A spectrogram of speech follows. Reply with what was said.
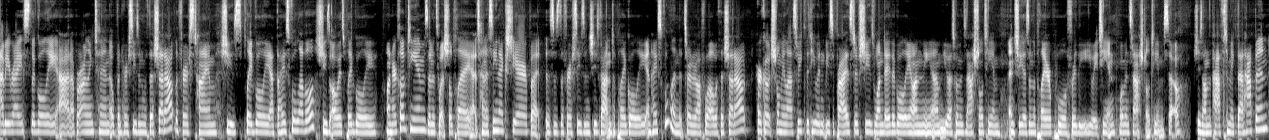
Abby Rice, the goalie at Upper Arlington, opened her season with a shutout the first time she's played goalie at the high school level. She's always played goalie on her club teams, and it's what she'll play at Tennessee next year. But this is the first season she's gotten to play goalie in high school, and it started off well with a shutout. Her coach told me last week that he wouldn't be surprised if she's one day the goalie on the um, U.S. women's national team, and she is in the player pool for the U18 women's national team. So she's on the path to make that happen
